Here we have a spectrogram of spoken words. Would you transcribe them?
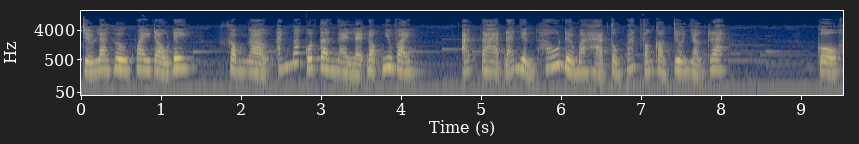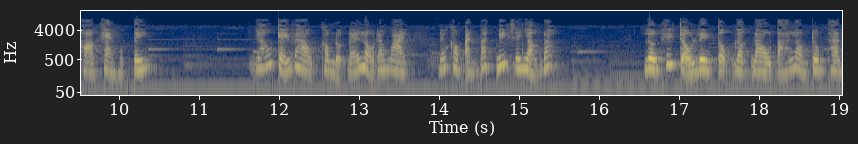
Triệu lan hương quay đầu đi không ngờ ánh mắt của tên này lại độc như vậy. Anh ta đã nhìn thấu điều mà hạ tùng bách vẫn còn chưa nhận ra. Cô hò khàn một tiếng. Giấu kỹ vào, không được để lộ ra ngoài. Nếu không anh bách biết sẽ nhận đó. Lương thí trụ liên tục gật đầu tỏ lòng trung thành.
